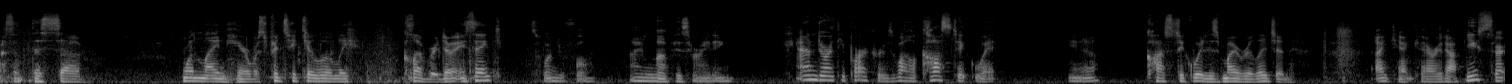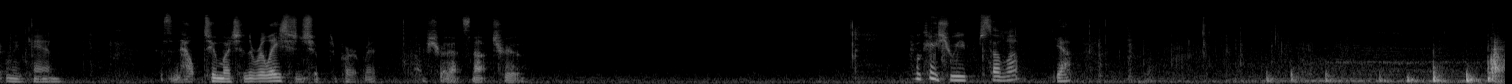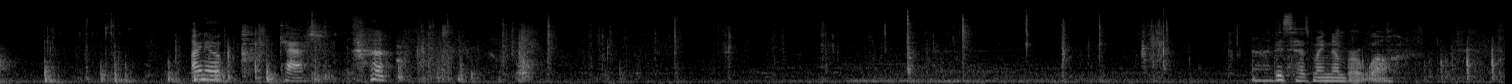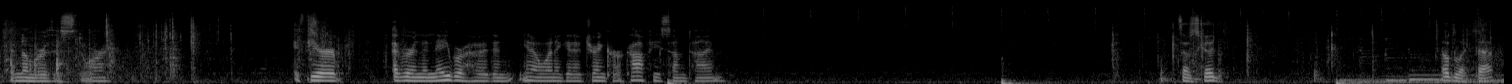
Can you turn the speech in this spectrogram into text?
I thought this uh, one line here was particularly clever, don't you think? It's wonderful. I love his writing. And Dorothy Parker as well. Caustic wit, you know? Caustic wit is my religion. I can't carry it off. You certainly can. Doesn't help too much in the relationship department. I'm sure that's not true. Okay, should we settle up? Yeah? I know. Cash. Uh, this has my number, well, the number of the store. If you're ever in the neighborhood and, you know, want to get a drink or coffee sometime, Sounds good. I'd like that.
